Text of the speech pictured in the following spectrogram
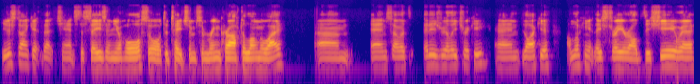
you just don't get that chance to season your horse or to teach them some ring craft along the way. Um, and so it's, it is really tricky. And like you, I'm looking at these three year olds this year where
